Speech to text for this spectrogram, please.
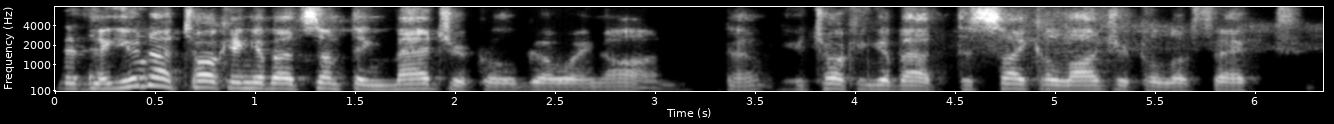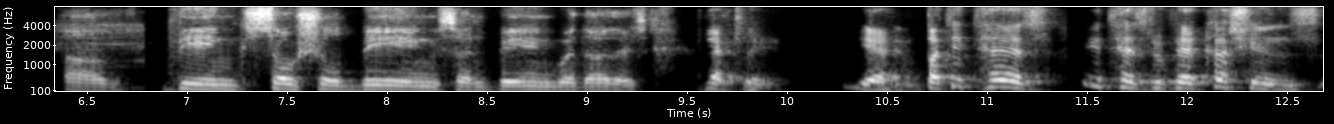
Now, you're not talking about something magical going on. No, you're talking about the psychological effect of being social beings and being with others. Exactly. Yeah, but it has it has repercussions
